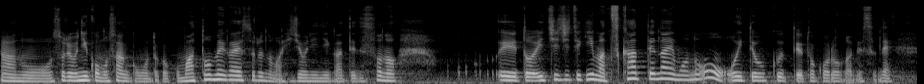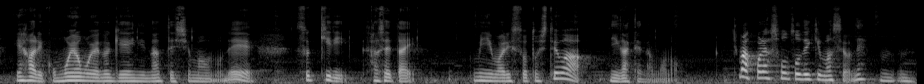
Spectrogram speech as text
あのそれを2個も3個もとかこうまとめ買いするのは非常に苦手です。その、えーと、一時的に今使ってないものを置いておくっていうところがですねやはりこうモヤモヤの原因になってしまうのですっきりさせたいミニマリストとしては苦手なものまあこれは想像できますよね。うんうん、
